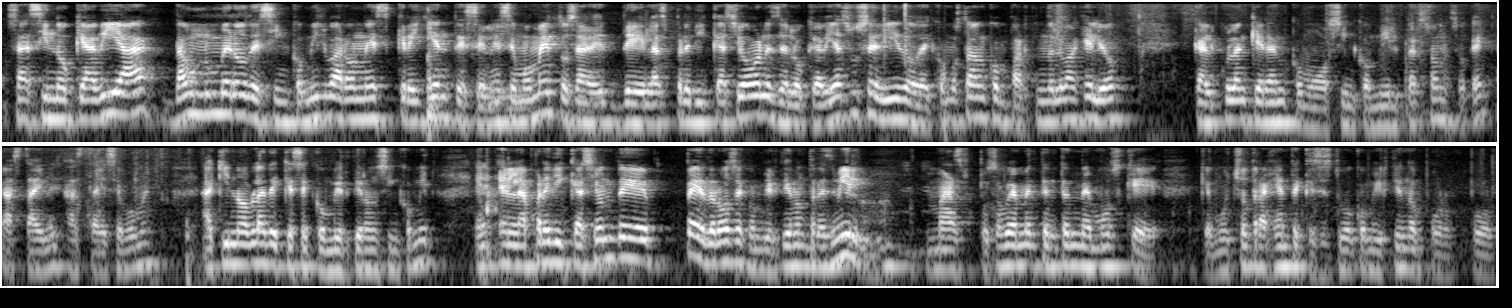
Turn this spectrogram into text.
O sea, sino que había, da un número de 5 mil varones creyentes en ese momento, o sea, de, de, las predicaciones, de lo que había sucedido, de cómo estaban compartiendo el Evangelio, calculan que eran como 5.000 personas, ¿ok? Hasta, hasta ese momento. Aquí no habla de que se convirtieron 5.000. En, en la predicación de Pedro se convirtieron 3.000. Ajá. Más, pues obviamente entendemos que, que mucha otra gente que se estuvo convirtiendo por, por,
